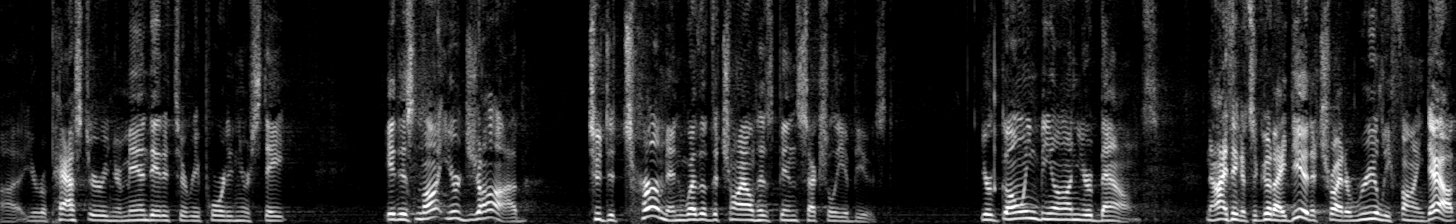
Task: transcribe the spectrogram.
uh, you're a pastor and you're mandated to report in your state, it is not your job to determine whether the child has been sexually abused. You're going beyond your bounds. Now, I think it's a good idea to try to really find out,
